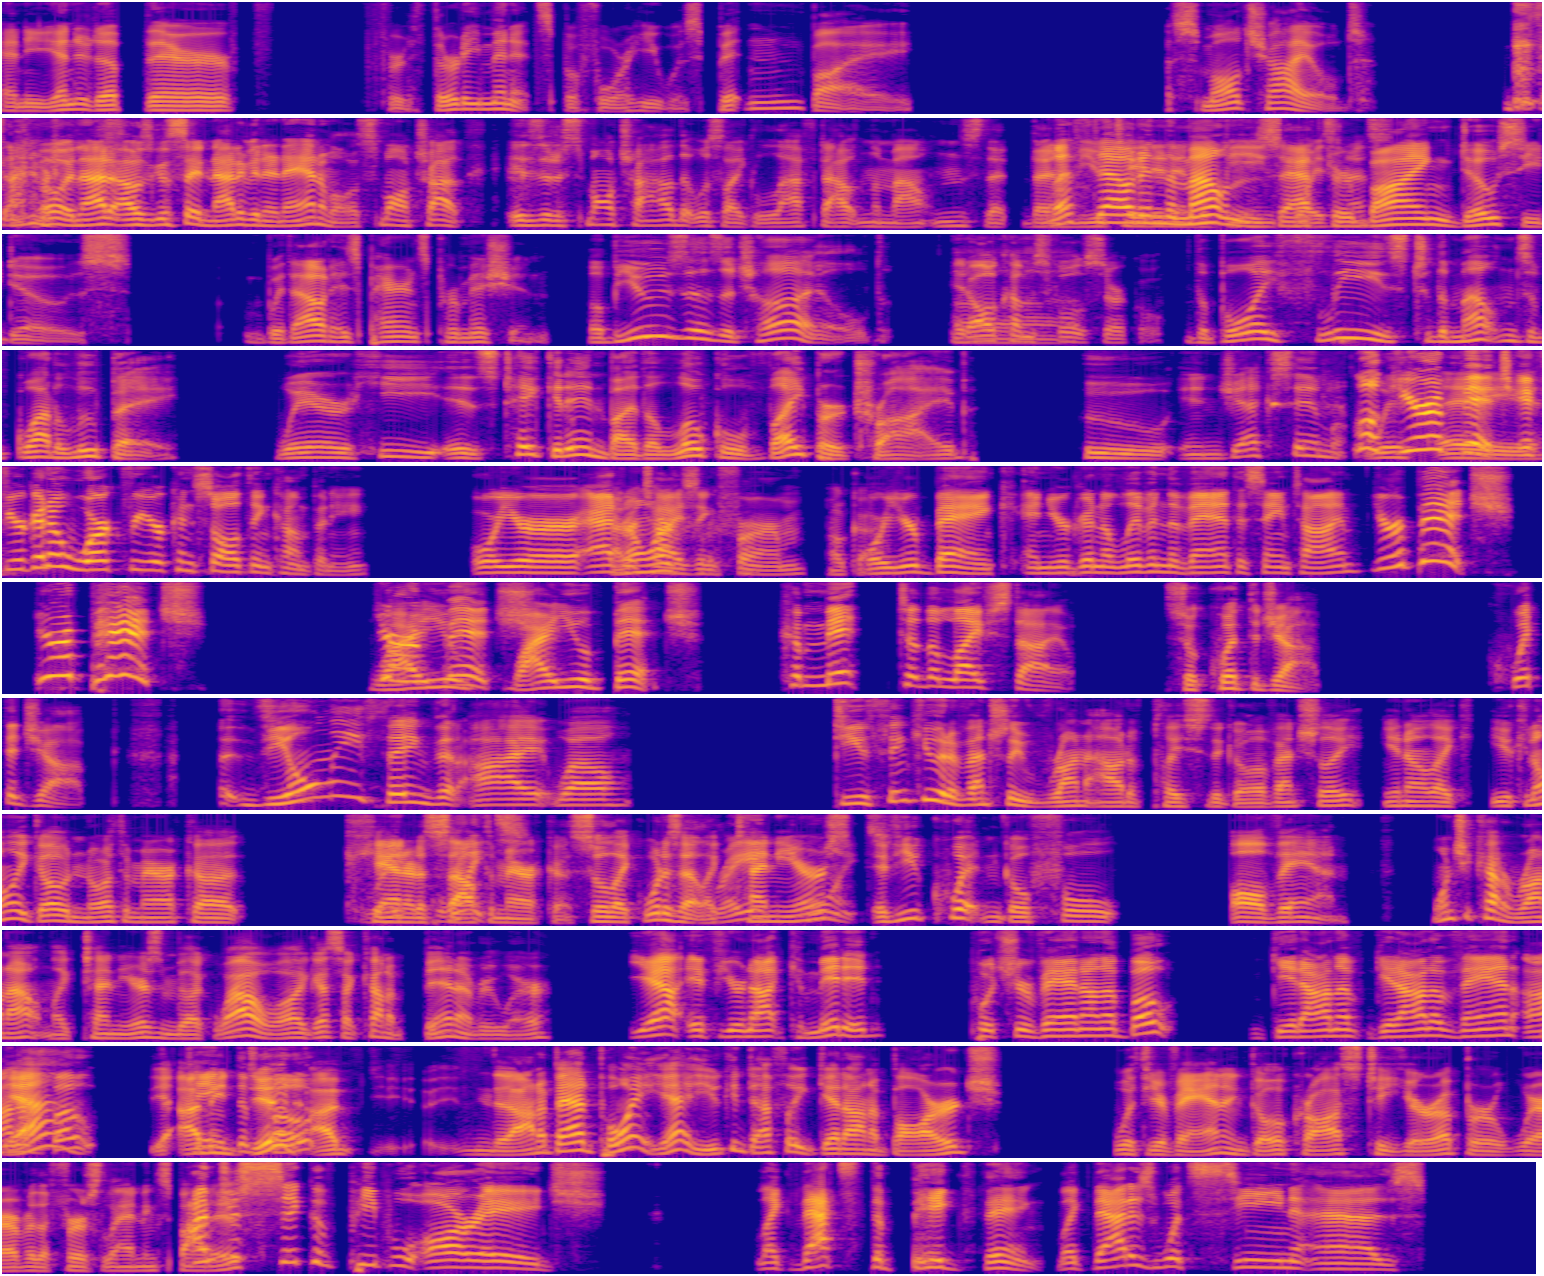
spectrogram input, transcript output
And he ended up there f- for 30 minutes before he was bitten by a small child. I Oh, not I was gonna say not even an animal, a small child. Is it a small child that was like left out in the mountains that left out in the mountains after buying Do-si-dos without his parents' permission. abused as a child? It all comes Uh, full circle. The boy flees to the mountains of Guadalupe, where he is taken in by the local viper tribe, who injects him. Look, you're a bitch. If you're going to work for your consulting company or your advertising firm okay, or your bank and you're going to live in the van at the same time, you're a bitch. You're a bitch. You're why a are you bitch. why are you a bitch? Commit to the lifestyle. So quit the job. Quit the job. Uh, the only thing that I well, do you think you would eventually run out of places to go eventually? You know, like you can only go North America, Canada, South point. America. So like what is that? Like Great 10 years? point. If you quit and go full all van, once you kind of run out in like 10 years and be like, "Wow, well, I guess I kind of been everywhere." Yeah, if you're not committed, put your van on a boat. Get on a get on a van on Yeah. a boat. Yeah, I Take mean, dude. I not a bad point. Yeah, you can definitely get on a barge with your van and go across to Europe or wherever the first landing spot is. I'm just sick of people our age. Like that's the big thing. Like that is what's seen as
